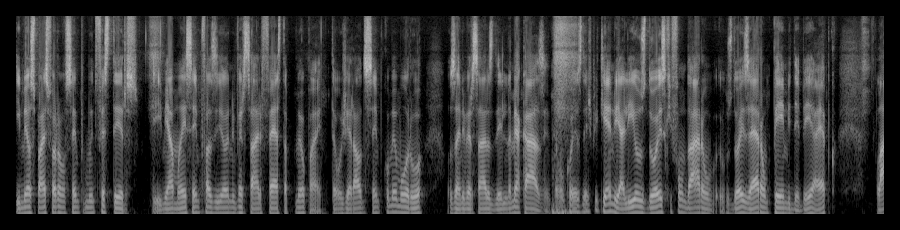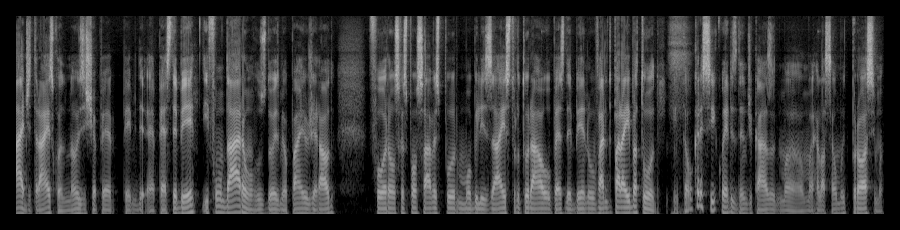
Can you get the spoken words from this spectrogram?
E meus pais foram sempre muito festeiros. E minha mãe sempre fazia aniversário, festa pro meu pai. Então o Geraldo sempre comemorou os aniversários dele na minha casa. Então eu conheço desde pequeno. E ali os dois que fundaram, os dois eram PMDB à época, lá de trás, quando não existia PMD, PSDB, é, e fundaram os dois, meu pai e o Geraldo, foram os responsáveis por mobilizar e estruturar o PSDB no Vale do Paraíba todo. Então eu cresci com eles dentro de casa, uma, uma relação muito próxima.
